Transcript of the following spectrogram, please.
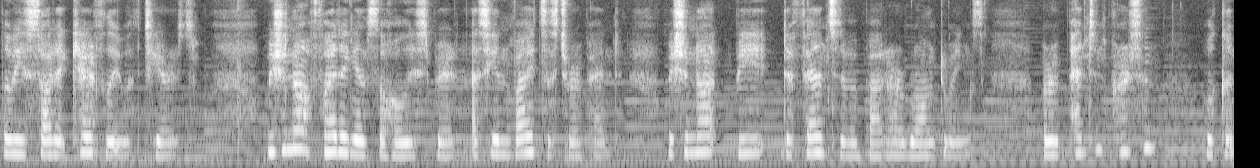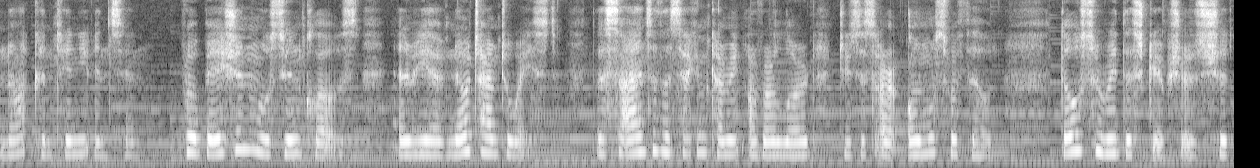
though he sought it carefully with tears. We should not fight against the Holy Spirit, as he invites us to repent. We should not be defensive about our wrongdoings. A repentant person will not continue in sin. Probation will soon close, and we have no time to waste. The signs of the second coming of our Lord Jesus are almost fulfilled. Those who read the Scriptures should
